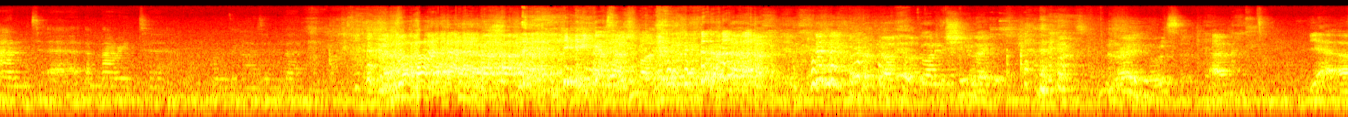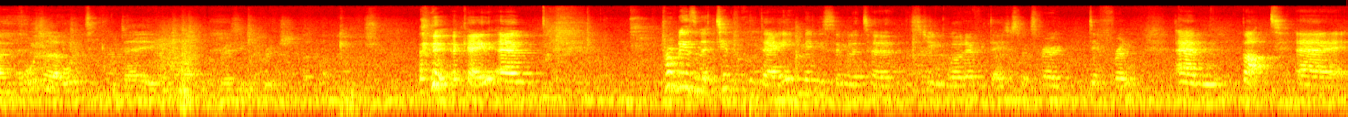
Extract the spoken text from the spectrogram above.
and uh, am married to one of the guys over there. you guess which one. Go on and. Great, awesome. Um, yeah, um, what, a, what a typical day on Rosie like? okay. Um, probably isn't a typical day, maybe similar to the student world, every day just looks very different. Um, but uh,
